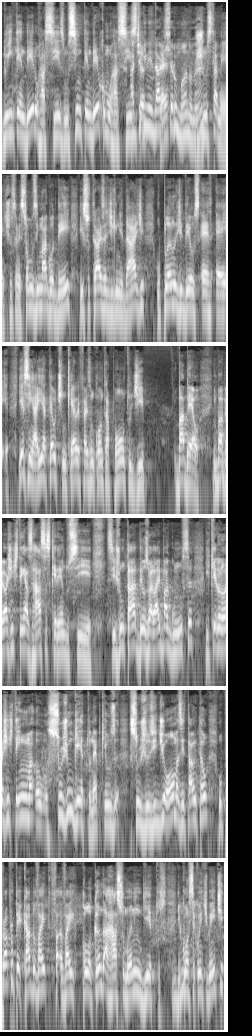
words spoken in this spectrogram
do entender o racismo, se entender como racista. A dignidade né? do ser humano, né? Justamente, justamente. Somos imagodei, isso traz a dignidade, o plano de Deus é, é... E assim, aí até o Tim Keller faz um contraponto de Babel. Em Babel a gente tem as raças querendo se, se juntar, Deus vai lá e bagunça, e queira ou não, a gente tem uma. surge um gueto, né? Porque os, surge os idiomas e tal, então o próprio pecado vai, vai colocando a raça humana em guetos. Uhum. E, consequentemente,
